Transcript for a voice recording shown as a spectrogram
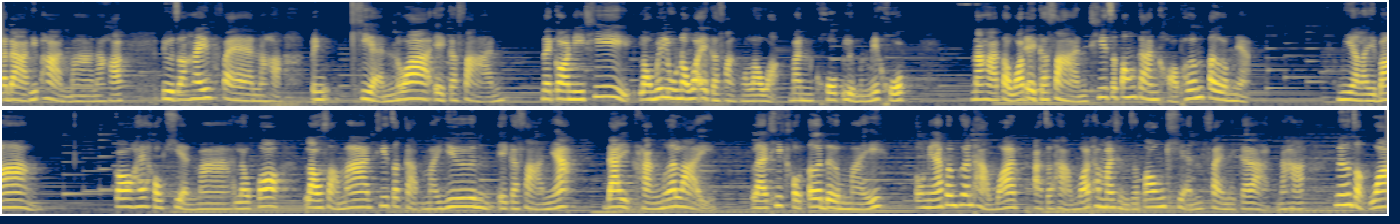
กฎาที่ผ่านมานะคะบิวจะให้แฟนนะคะเป็นเขียนว่าเอกสาร ในกรณีที่เราไม่รู้นะว่าเอกสารของเราอะ่ะมันครบหรือมันไม่ครบนะคะ แต่ว่าเอกสารที่จะต้องการขอเพิ่มเติมเนี่ยมีอะไรบ้าง ก็ให้เขาเขียนมา แล้วก็เราสามารถที่จะกลับมายื่นเอกสารเนี้ยได้อีกครั้งเมื่อไหร่ และที่เคาน์เตอร์เดิมไหม ตรงนี้เพื่อนๆถามว่าอาจจะถามว่าทำไมถึงจะต้องเขียนใส่ในกระดาษนะคะ เนื่องจากว่า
